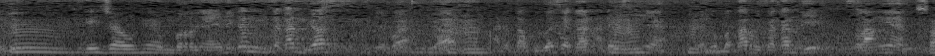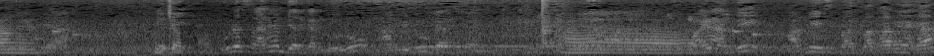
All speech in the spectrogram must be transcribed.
Jadi Hmm, dijauhin. sumbernya ini kan misalkan gas ya pak. Gas ada tabung gas ya kan ada isinya. Yang kebakar misalkan di selangnya. Selangnya. ya. Jadi Dicop. udah selangnya biarkan dulu ambil dulu gasnya. Ya, Oh. supaya nanti habis bahan bakarnya kan.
